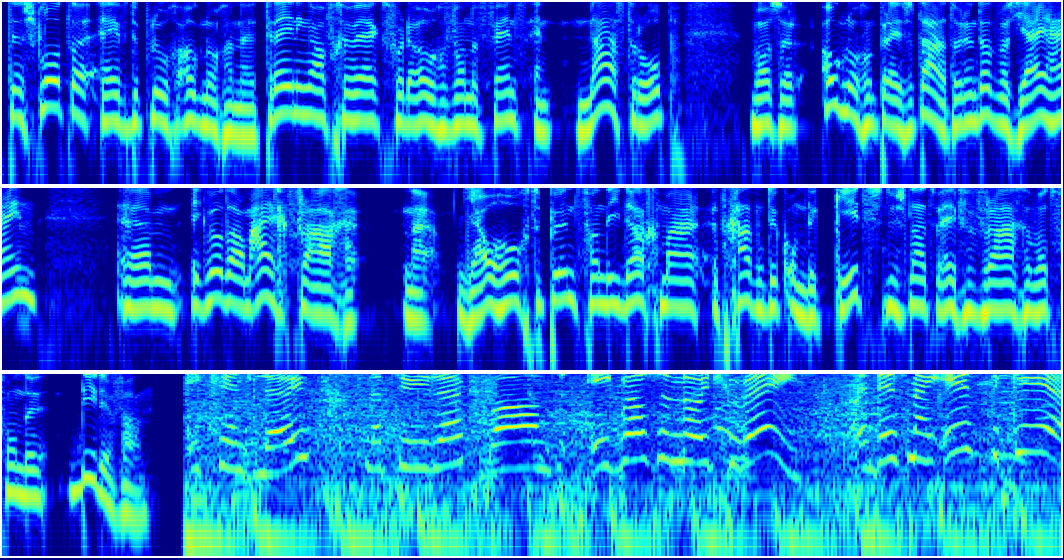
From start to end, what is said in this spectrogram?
Ten slotte heeft de ploeg ook nog een eh, training afgewerkt voor de ogen van de fans. En naast Rob was er ook nog een presentator en dat was jij Hein. Ehm, ik wil daarom eigenlijk vragen, nou, jouw hoogtepunt van die dag, maar het gaat natuurlijk om de kids. Dus laten we even vragen, wat vonden die ervan? Ik vind het leuk natuurlijk, want ik was er nooit geweest. En dit is mijn eerste keer.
